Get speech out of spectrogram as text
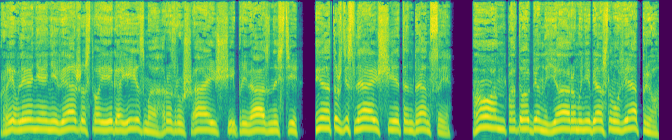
Проявление невежества и эгоизма, разрушающие привязанности и отождествляющие тенденции. Он подобен ярому небесному вепрю,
